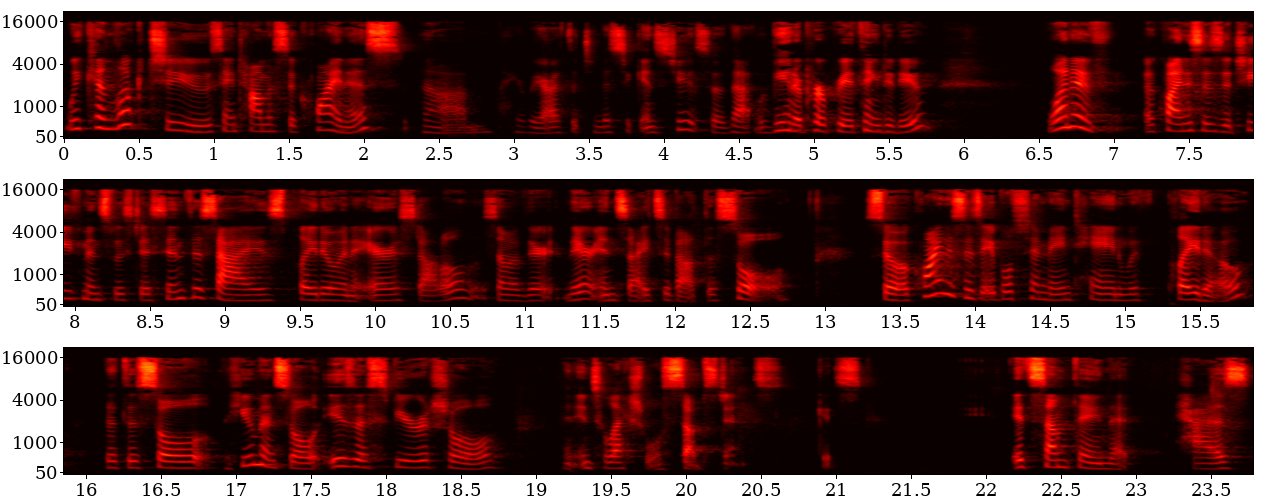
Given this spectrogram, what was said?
we can look to St. Thomas Aquinas. Um, here we are at the Thomistic Institute, so that would be an appropriate thing to do. One of Aquinas' achievements was to synthesize Plato and Aristotle, some of their, their insights about the soul. So Aquinas is able to maintain with Plato that the soul, the human soul, is a spiritual and intellectual substance. It's, it's something that has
